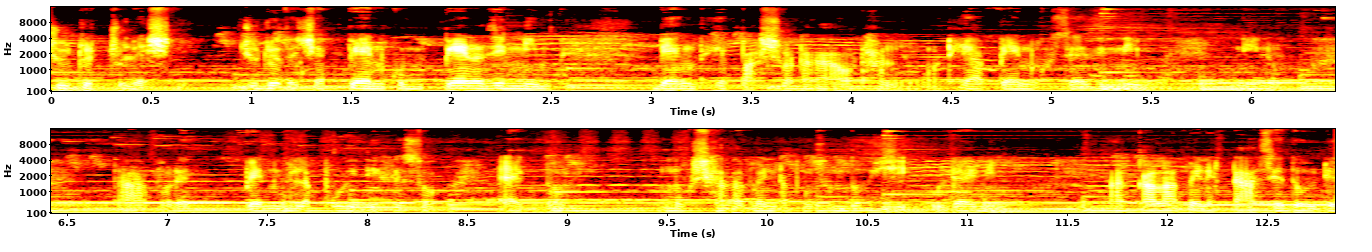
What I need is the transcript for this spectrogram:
জুটো চলে আসেনি। জুটোতে সে প্যান কোন প্যান যে নিম। ব্যাংক থেকে পাঁচশো টাকা ওঠানো, ওঠে প্যান খুঁজে যে নিম, নিনু। তারপরে প্যান্টগুলো পরে দেখেছ একদম মুখ সাদা প্যান্টটা পছন্দ হয়েছে, ওইটাই নিম। আর কালা প্যান্ট একটা আছে তো, ওইটা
